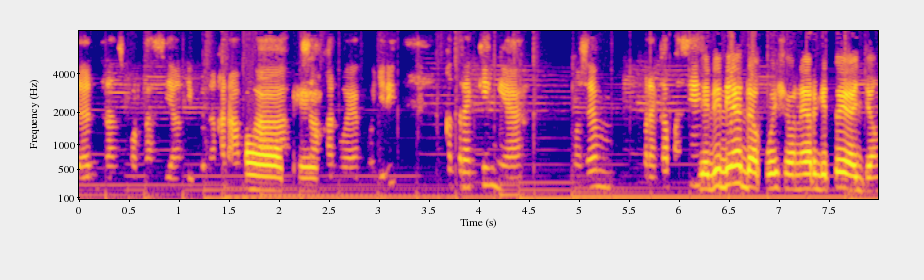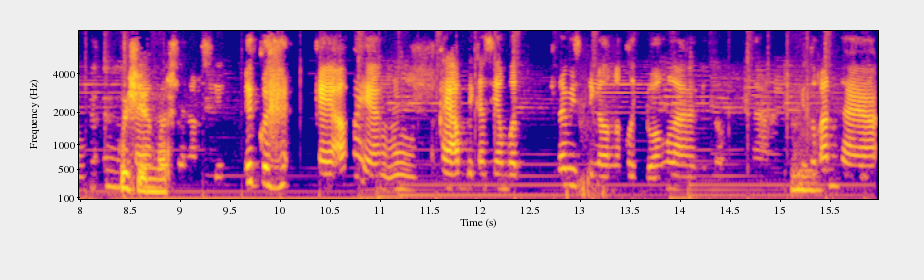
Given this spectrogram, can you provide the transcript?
dan transportasi yang digunakan apa Oh, oke. misalkan WFO jadi ke tracking ya maksudnya mereka pasti Jadi dia ada kuesioner gitu ya, Jeng? Questionnaire sih eh gue kayak apa ya Mm-mm. kayak aplikasi yang buat kita bisa tinggal ngeklik doang lah gitu Hmm. itu kan kayak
